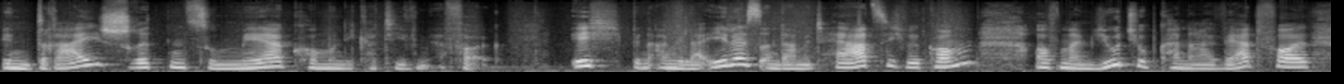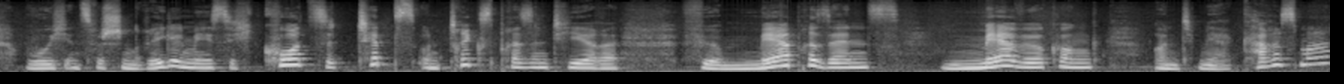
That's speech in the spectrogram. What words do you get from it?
in drei Schritten zu mehr kommunikativem Erfolg. Ich bin Angela Elis und damit herzlich willkommen auf meinem YouTube-Kanal Wertvoll, wo ich inzwischen regelmäßig kurze Tipps und Tricks präsentiere für mehr Präsenz, mehr Wirkung und mehr Charisma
